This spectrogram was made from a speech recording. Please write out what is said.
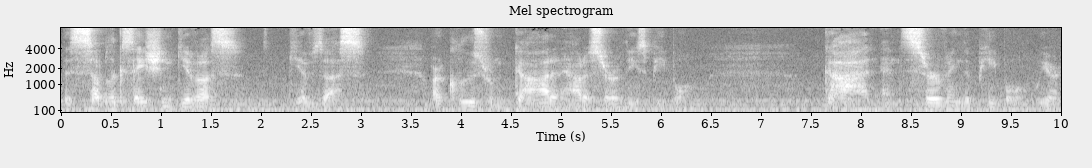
the subluxation give us gives us are clues from God and how to serve these people. God and serving the people, we are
